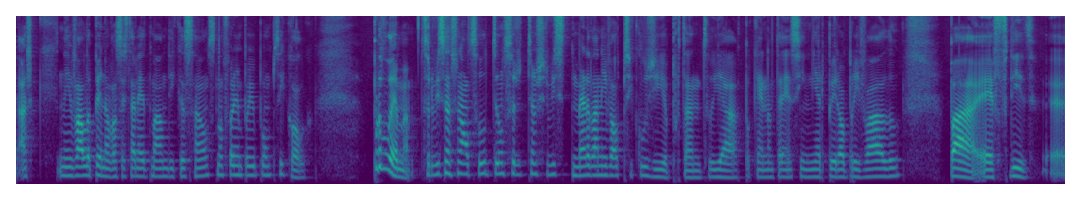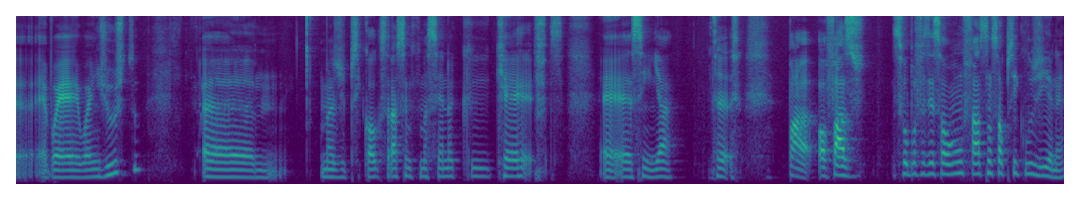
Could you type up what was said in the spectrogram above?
acho que nem vale a pena vocês estarem a tomar medicação se não forem para ir para um psicólogo. Problema: o Serviço Nacional de Saúde tem um, tem um serviço de merda a nível de psicologia, portanto, yeah, para quem não tem assim dinheiro para ir ao privado, pá, é fedido, uh, é, é, é injusto. Uh, mas o psicólogo será sempre uma cena que, que é, é, é assim, já. Yeah. Pá, ou fazes, se for para fazer só um, façam só psicologia, né?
